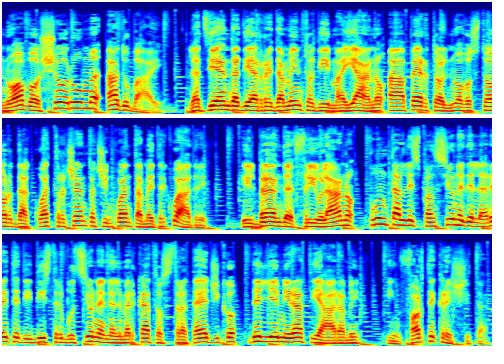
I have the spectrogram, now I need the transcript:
nuovo showroom a Dubai. L'azienda di arredamento di Maiano ha aperto il nuovo store da 450 m2 il brand friulano punta all'espansione della rete di distribuzione nel mercato strategico degli Emirati Arabi, in forte crescita.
